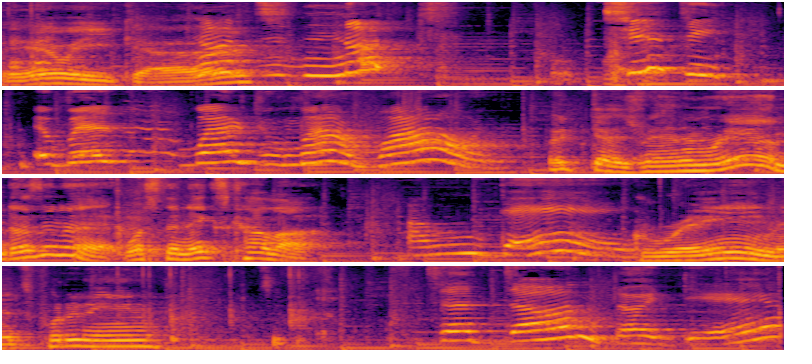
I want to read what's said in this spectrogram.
There we go. That's nuts. Titty. It went went around, round. It goes round and round, doesn't it? What's the next colour? I'm dead. Green, let's put it in. The done right there.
